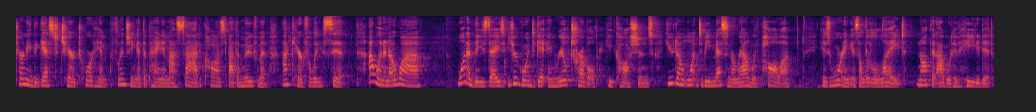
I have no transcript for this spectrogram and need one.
Turning the guest chair toward him, flinching at the pain in my side caused by the movement, I carefully sit. I want to know why. One of these days, you're going to get in real trouble, he cautions. You don't want to be messing around with Paula. His warning is a little late, not that I would have heeded it.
